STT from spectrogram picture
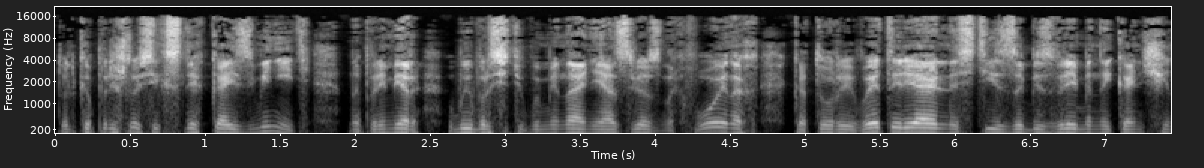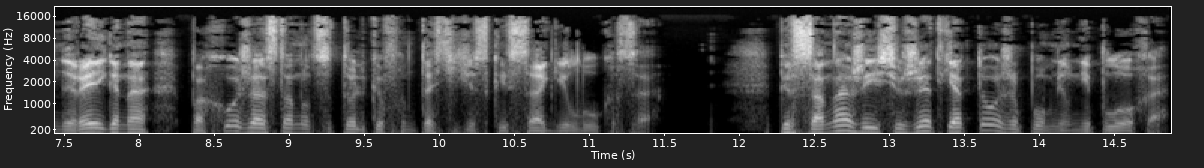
только пришлось их слегка изменить, например, выбросить упоминания о «Звездных войнах», которые в этой реальности из-за безвременной кончины Рейгана, похоже, останутся только в фантастической саге Лукаса. Персонажи и сюжет я тоже помнил неплохо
